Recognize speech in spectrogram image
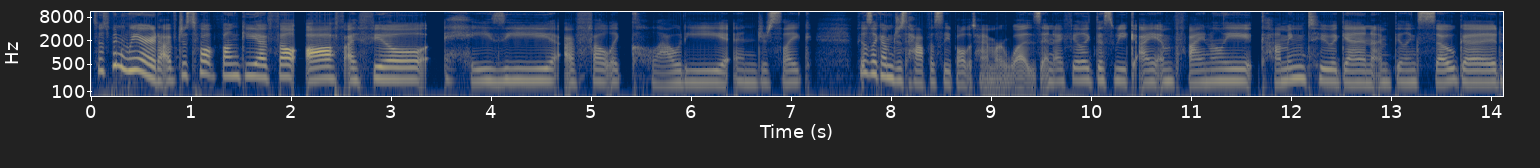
So, it's been weird. I've just felt funky. I felt off. I feel hazy. I felt like cloudy and just like feels like I'm just half asleep all the time or was. And I feel like this week I am finally coming to again. I'm feeling so good.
